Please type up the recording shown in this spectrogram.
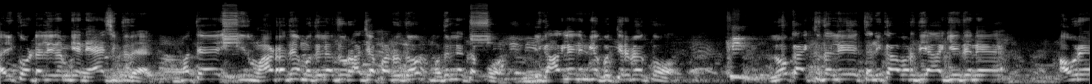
ಹೈಕೋರ್ಟ್ ಅಲ್ಲಿ ನಮಗೆ ನ್ಯಾಯ ಸಿಗ್ತದೆ. ಮತ್ತೆ ಇದು ಮಾಡಿರೋದೇ ಮೊದಲನೇದು ರಾಜ್ಯಪಾಲರದು ಮೊದಲನೇ ತಪ್ಪು. ಈಗಾಗಲೇ ನಿಮಗೆ ಗೊತ್ತಿರಬೇಕು. ಲೋಕಾಯುಕ್ತದಲ್ಲಿ ತನಿಖಾ ವರದಿ ಆಗಿದ್ದೇನೆ. ಅವರೇ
